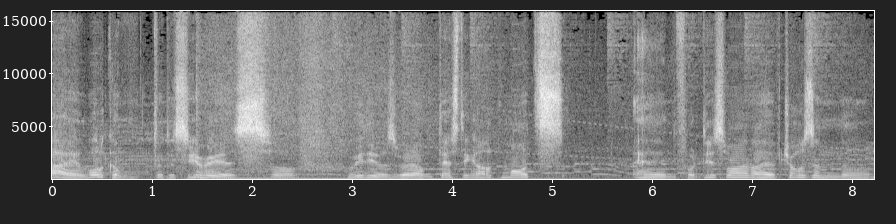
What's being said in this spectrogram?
Hi welcome to the series of videos where I'm testing out mods. And for this one I have chosen um,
